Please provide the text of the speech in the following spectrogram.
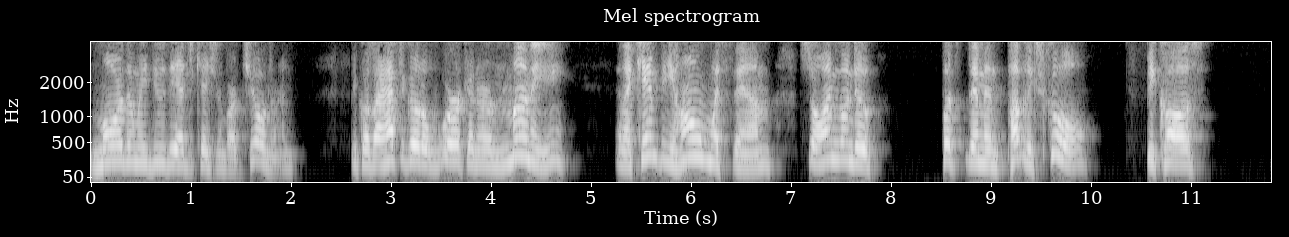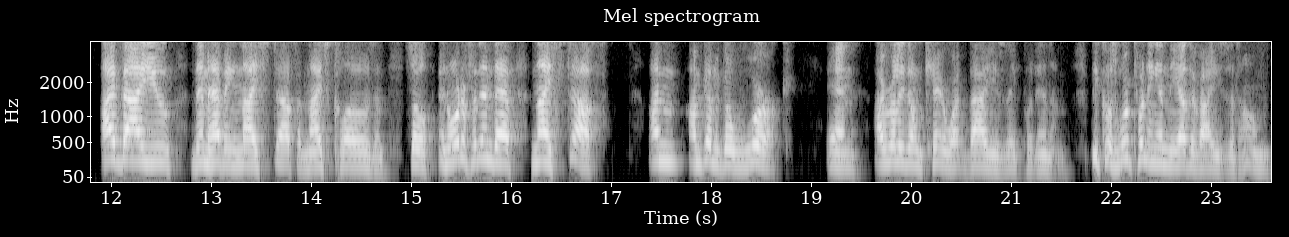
more than we do the education of our children because I have to go to work and earn money and I can't be home with them. So I'm going to put them in public school because I value them having nice stuff and nice clothes. And so in order for them to have nice stuff, I'm I'm going to go work and I really don't care what values they put in them because we're putting in the other values at home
